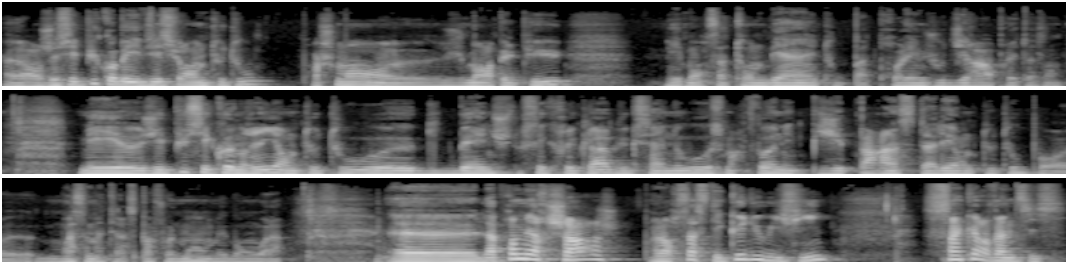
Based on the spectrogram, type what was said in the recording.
Alors, je sais plus combien il faisait sur en. Franchement, euh, je m'en rappelle plus. Mais bon, ça tourne bien et tout, pas de problème, je vous dirai après de toute façon. Mais euh, j'ai plus ces conneries en toutou, euh, Geekbench, tous ces trucs-là, vu que c'est un nouveau smartphone, et puis j'ai pas installé en toutou pour. moi, ça m'intéresse pas follement, mais bon, voilà. la première charge, alors ça, c'était que du Wi-Fi, 5h26.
